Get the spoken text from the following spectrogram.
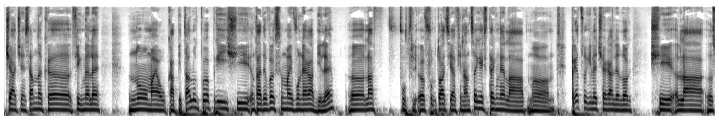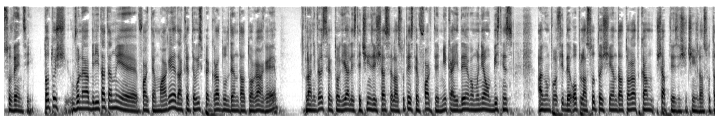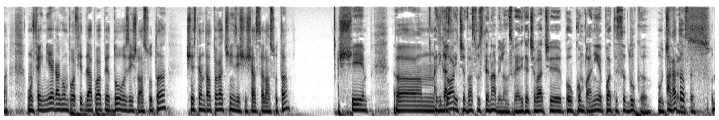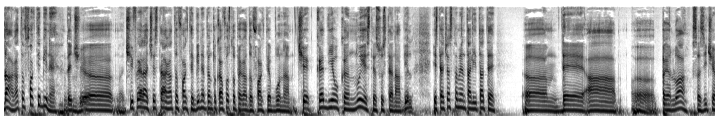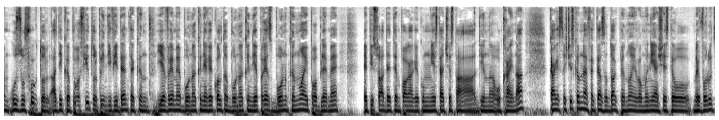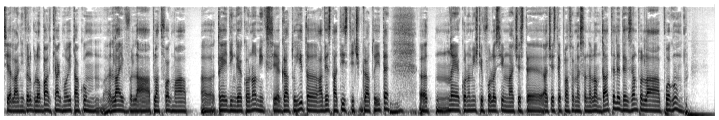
ceea ce înseamnă că firmele nu mai au capitaluri proprii și, într-adevăr, sunt mai vulnerabile uh, la Uh, fluctuația finanțării externe, la uh, prețurile cerealelor și la uh, subvenții. totuși, vulnerabilitatea nu e foarte mare. Dacă te uiți pe gradul de îndatorare, la nivel sectorial este 56%, este foarte mic. Ca idee, în România un business are un profit de 8% și e îndatorat cam 75%. Un fermier are un profit de aproape 20% și este îndatorat 56%. Și, uh, adică doar... asta e ceva sustenabil în spre, adică ceva ce o companie poate să ducă cu arată, astea. Da, arată foarte bine. Deci uh-huh. uh, cifrele acestea arată foarte bine pentru că a fost o perioadă foarte bună. Ce cred eu că nu este sustenabil este această mentalitate uh, de a uh, prelua, să zicem, uzufructul, adică profitul prin dividende când e vreme bună, când e recoltă bună, când e preț bun, când nu ai probleme, episoade temporare, cum este acesta din uh, Ucraina, care să știți că nu ne afectează doar pe noi în România și este o evoluție la nivel global. Chiar mă uit acum live la platforma uh, Trading Economics, e gratuită, aveți statistici gratuite. Mm-hmm. Uh, noi, economiștii, folosim aceste, aceste platforme să ne luăm datele. De exemplu, la porumb,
